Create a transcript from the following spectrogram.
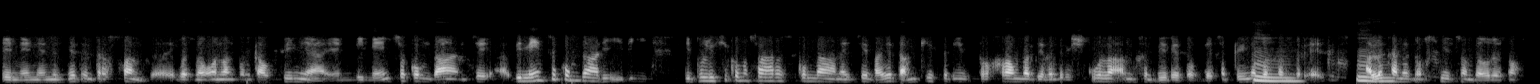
en en en dit is net interessant. Ek was nou onlangs in Calvinia en die mense kom daar en sê die mense kom daar die die die polisiekommissaris kom daar en hy sê baie dankie vir die program wat julle by die skole aangebied het op dissipline Mm. begin breek. Mm. Hulle kan dit nog steeds onthou, dit is nog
